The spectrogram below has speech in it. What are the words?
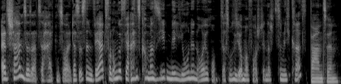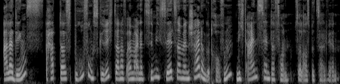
als Schadensersatz erhalten soll. Das ist ein Wert von ungefähr 1,7 Millionen Euro. Das muss ich auch mal vorstellen, das ist ziemlich krass. Wahnsinn. Allerdings hat das Berufungsgericht dann auf einmal eine ziemlich seltsame Entscheidung getroffen. Kaufen. Nicht ein Cent davon soll ausbezahlt werden.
